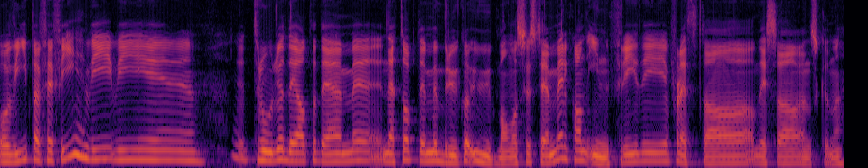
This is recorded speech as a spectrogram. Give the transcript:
Og vi på FFI vi, vi, tror jo det at det med, nettopp det med bruk av ubemanna systemer kan innfri de fleste av disse ønskene.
